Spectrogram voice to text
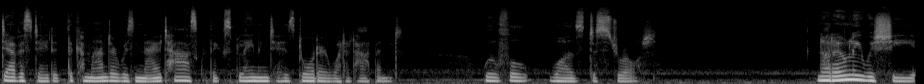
Devastated, the commander was now tasked with explaining to his daughter what had happened. Wilful was distraught. Not only was she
